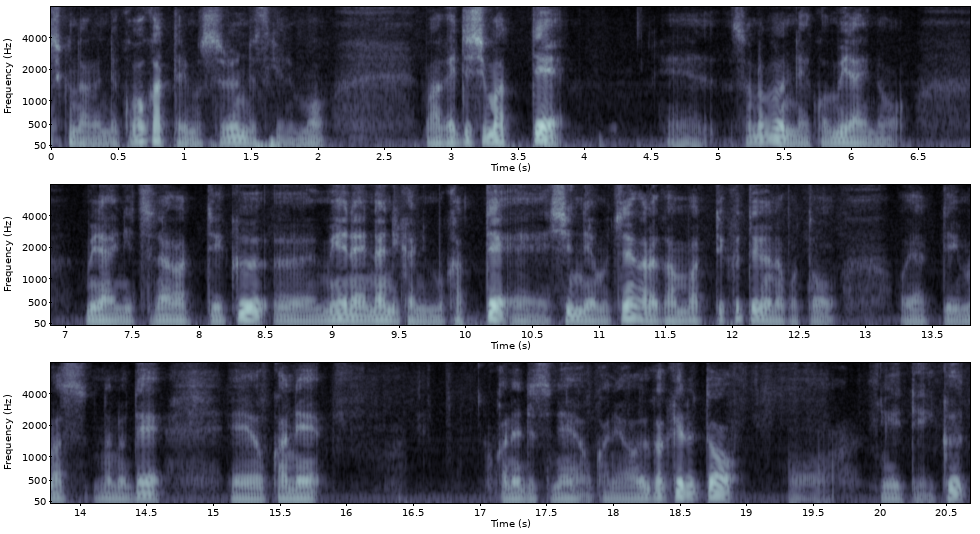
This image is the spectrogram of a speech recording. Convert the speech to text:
しくなるんで怖かったりもするんですけども、まあ、上げてしまって、えー、その分ねこう未来の未来につながっていく見えない何かに向かって、えー、信念を持ちながら頑張っていくというようなことをやっています。なので、えー、お金お金ですね。お金を追いかけると逃げていく。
